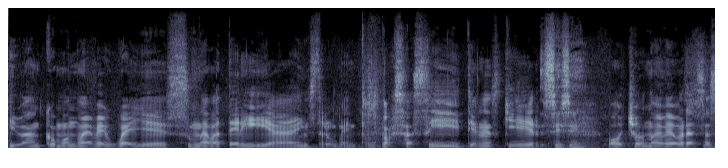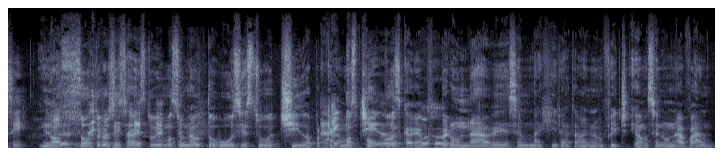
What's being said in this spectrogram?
y van como nueve güeyes, una batería, instrumentos, vas así y tienes que ir Sí, sí. ocho o nueve horas así. Entonces- Nosotros esa vez tuvimos un autobús y estuvo chido porque Ay, éramos chido. pocos, cabíamos. Ajá. Pero una vez en una gira también en un Fitch íbamos en una van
